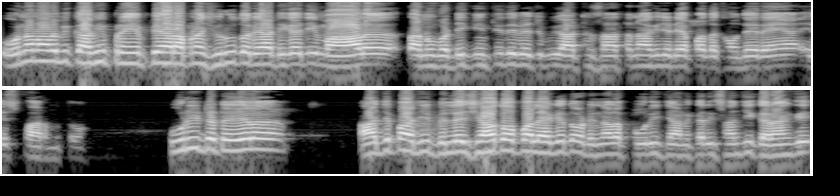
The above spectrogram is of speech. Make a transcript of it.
ਉਹਨਾਂ ਨਾਲ ਵੀ ਕਾਫੀ ਪ੍ਰੇਮ ਪਿਆਰ ਆਪਣਾ ਸ਼ੁਰੂ ਤੋਂ ਰਿਹਾ, ਠੀਕ ਆ ਜੀ। ਮਾਲ ਤੁਹਾਨੂੰ ਵੱਡੀ ਗਿਣਤੀ ਦੇ ਵਿੱਚ ਕੋਈ 8-7 ਨਾਗ ਜਿਹੜੇ ਆਪਾਂ ਦਿਖਾਉਂਦੇ ਰਹੇ ਆ ਇਸ ਫਾਰਮ ਤੋਂ। ਪੂਰੀ ਡਿਟੇਲ ਅੱਜ ਭਾਜੀ ਬਿੱਲੇ ਸ਼ਾਹ ਤੋਂ ਆਪਾਂ ਲੈ ਕੇ ਤੁਹਾਡੇ ਨਾਲ ਪੂਰੀ ਜਾਣਕਾਰੀ ਸਾਂਝੀ ਕਰਾਂਗੇ।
